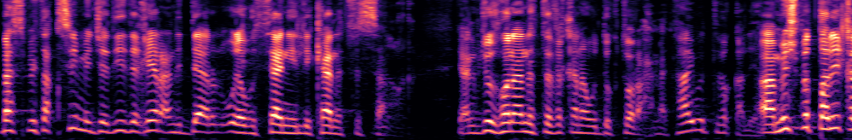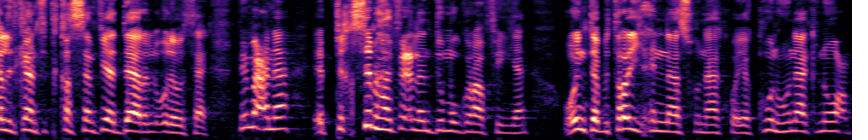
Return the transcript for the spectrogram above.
بس بتقسيمة جديدة غير عن الدائرة الأولى والثانية اللي كانت في السابق. يعني بجوز هنا نتفق أنا والدكتور أحمد. هاي متفق عليها. آه مش بالطريقة اللي كانت تتقسم فيها الدائرة الأولى والثانية. بمعنى بتقسمها فعلا ديموغرافيا وأنت بتريح الناس هناك ويكون هناك نوع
